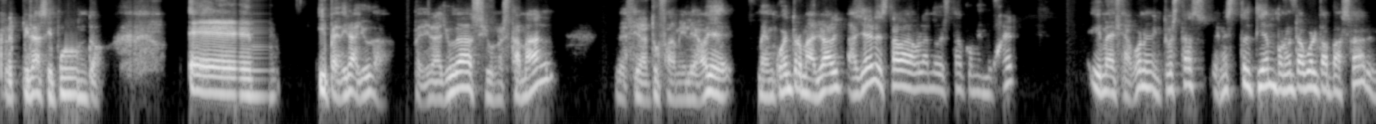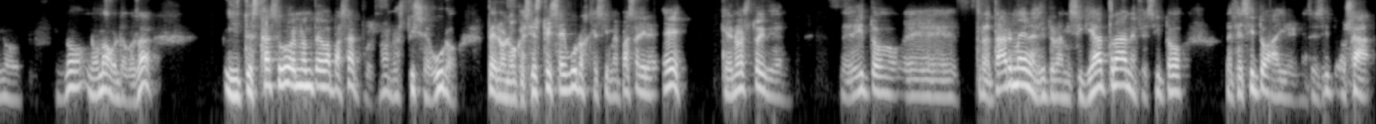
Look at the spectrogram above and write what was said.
respiras y punto. Eh, y pedir ayuda, pedir ayuda si uno está mal, decir a tu familia, oye, me encuentro mal. ayer estaba hablando de esto con mi mujer y me decía, bueno, ¿y tú estás en este tiempo no te ha vuelto a pasar? Y yo, no, no me ha vuelto a pasar. ¿Y tú estás seguro que no te va a pasar? Pues no, no estoy seguro. Pero lo que sí estoy seguro es que si me pasa, diré, eh, que no estoy bien. Necesito eh, tratarme, necesito ir a mi psiquiatra, necesito necesito aire, necesito, o sea,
